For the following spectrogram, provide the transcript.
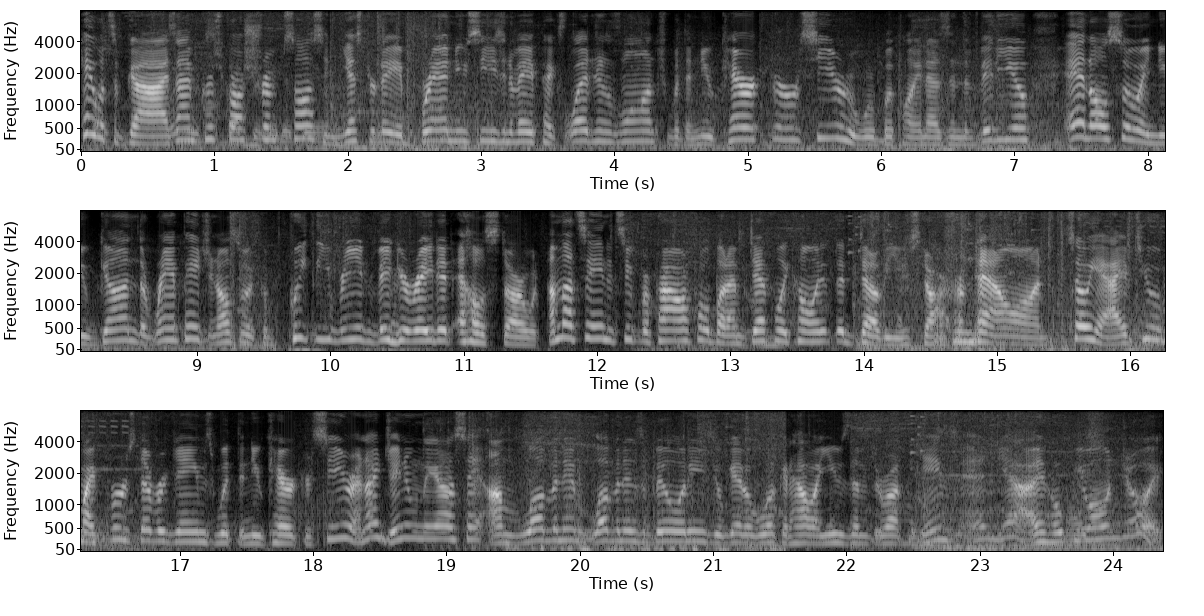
Hey, what's up guys? I'm Chris Cross Shrimp Sauce, and yesterday a brand new season of Apex Legends launched with a new character, Seer, who we'll be playing as in the video, and also a new gun, the Rampage, and also a completely reinvigorated L-Star. I'm not saying it's super powerful, but I'm definitely calling it the W-Star from now on. So yeah, I have two of my first ever games with the new character Seer, and I genuinely gotta say, I'm loving him, loving his abilities. You'll get a look at how I use them throughout the games, and yeah, I hope you all enjoy.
